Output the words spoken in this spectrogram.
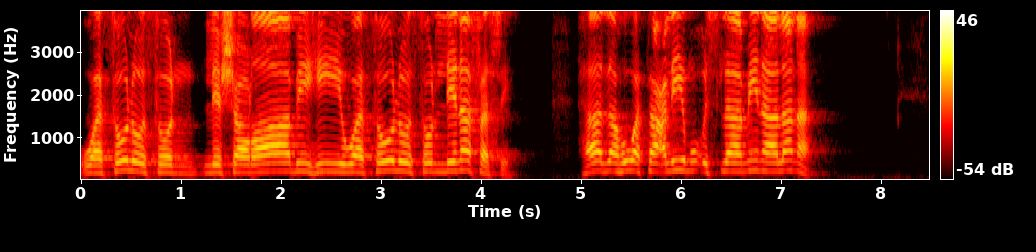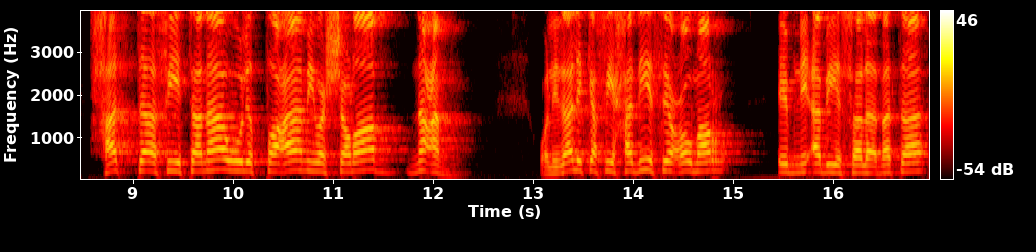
وثلث لشرابه وثلث لنفسه. هذا هو تعليم إسلامنا لنا. حتى في تناول الطعام والشراب. نعم. ولذلك في حديث عمر ابن أبي سلمه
